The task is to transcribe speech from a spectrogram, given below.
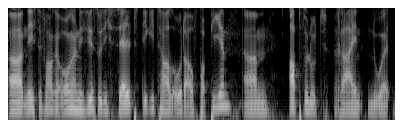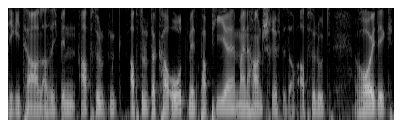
Äh, nächste Frage: Organisierst du dich selbst digital oder auf Papier? Ähm, absolut rein nur digital. Also ich bin absolut absoluter Chaot mit Papier. Meine Handschrift ist auch absolut räudig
